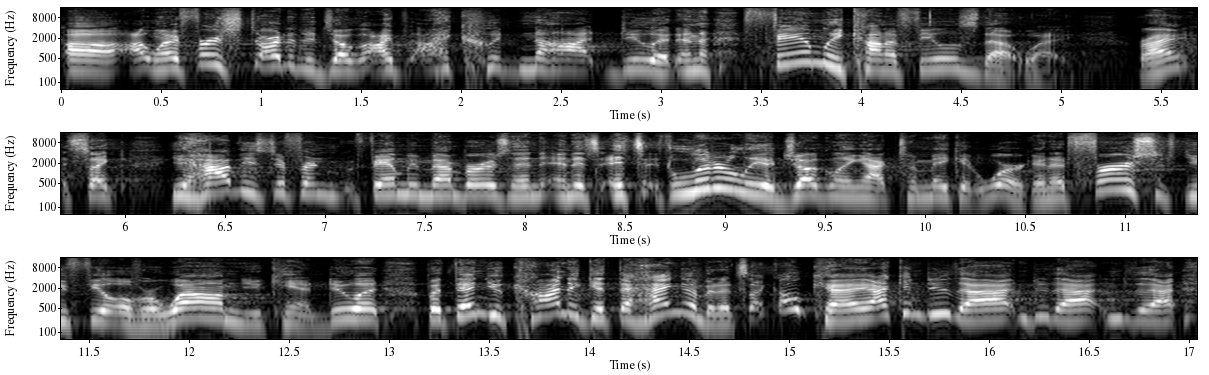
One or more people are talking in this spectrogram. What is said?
Uh, when I first started to juggle, I, I could not do it. And family kind of feels that way right? It's like you have these different family members, and, and it's, it's literally a juggling act to make it work. And at first, you feel overwhelmed, you can't do it, but then you kind of get the hang of it. It's like, okay, I can do that, and do that, and do that.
